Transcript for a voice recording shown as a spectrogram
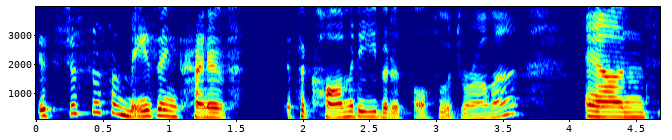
it's just this amazing kind of, it's a comedy, but it's also a drama. And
